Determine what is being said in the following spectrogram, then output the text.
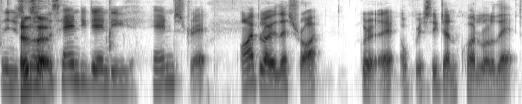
And then you just Is got it? this handy dandy hand strap. I blow this, right? Good at that, obviously, done quite a lot of that.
